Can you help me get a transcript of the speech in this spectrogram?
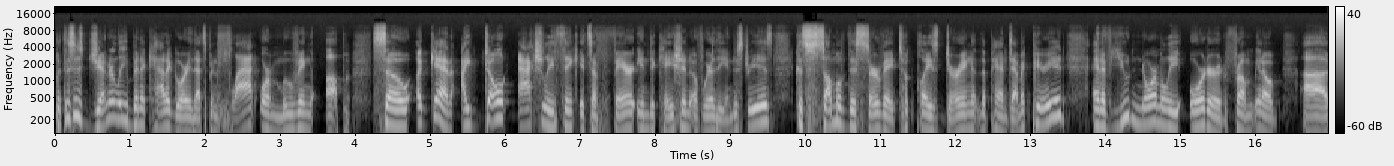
but this has generally been a category that's been flat or moving up. So, again, I don't actually think it's a fair indication of where the industry is because some of this survey took place during the pandemic period. And if you normally ordered from, you know, uh,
